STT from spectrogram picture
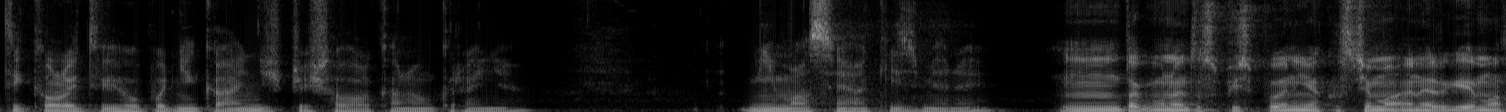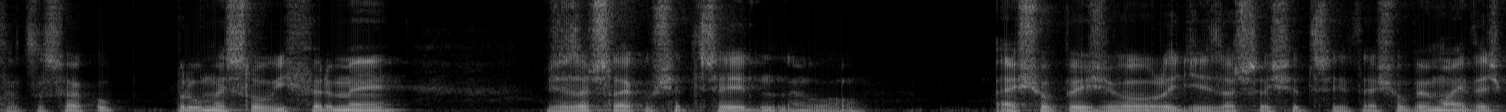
týkalo tvýho podnikání, když přišla válka na Ukrajině? Vnímal se nějaký změny? Mm, tak ono je to spíš spojené jako s těma energiemi, tak to jsou jako průmyslové firmy, že začaly jako šetřit, nebo e-shopy, že jo, lidi začali šetřit, e-shopy mají teď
